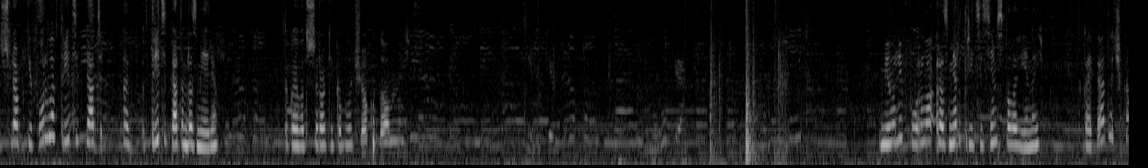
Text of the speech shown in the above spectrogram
Шлепки Фурла в 35, э, в 35 размере. Такой вот широкий каблучок удобный. Мюли Фурла, размер 37 с половиной. Такая пяточка.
